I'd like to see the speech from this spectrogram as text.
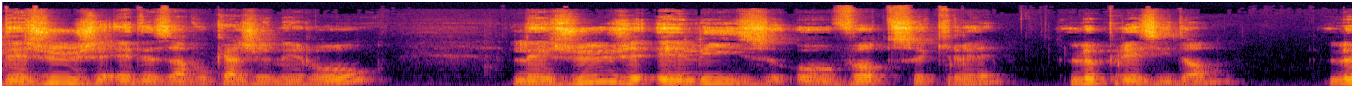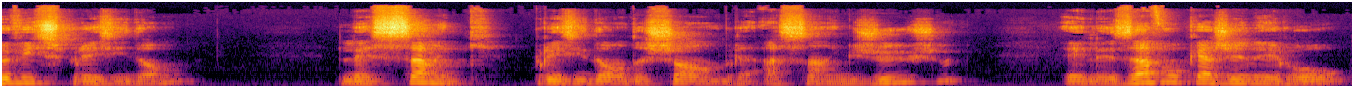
des juges et des avocats généraux. Les juges élisent au vote secret le président, le vice-président, les cinq présidents de chambre à cinq juges, et les avocats généraux,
